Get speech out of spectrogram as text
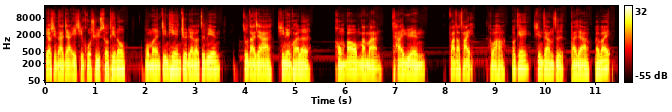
邀请大家一起过去收听哦。我们今天就聊到这边，祝大家新年快乐，红包满满，财源发大财，好不好？OK，先这样子，大家拜拜。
